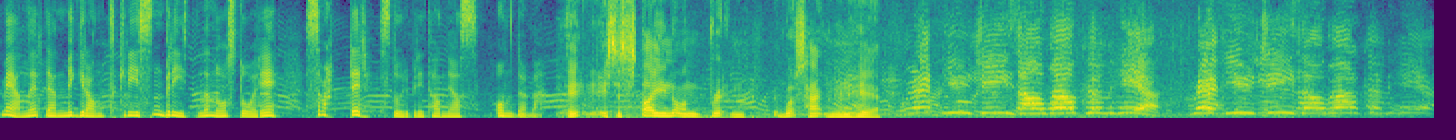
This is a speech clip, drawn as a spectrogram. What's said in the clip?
mener den migrantkrisen britene nå står i, sverter Storbritannias omdømme. It's a stain on Britain, what's happening here. Refugees are welcome here. Refugees are welcome here.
